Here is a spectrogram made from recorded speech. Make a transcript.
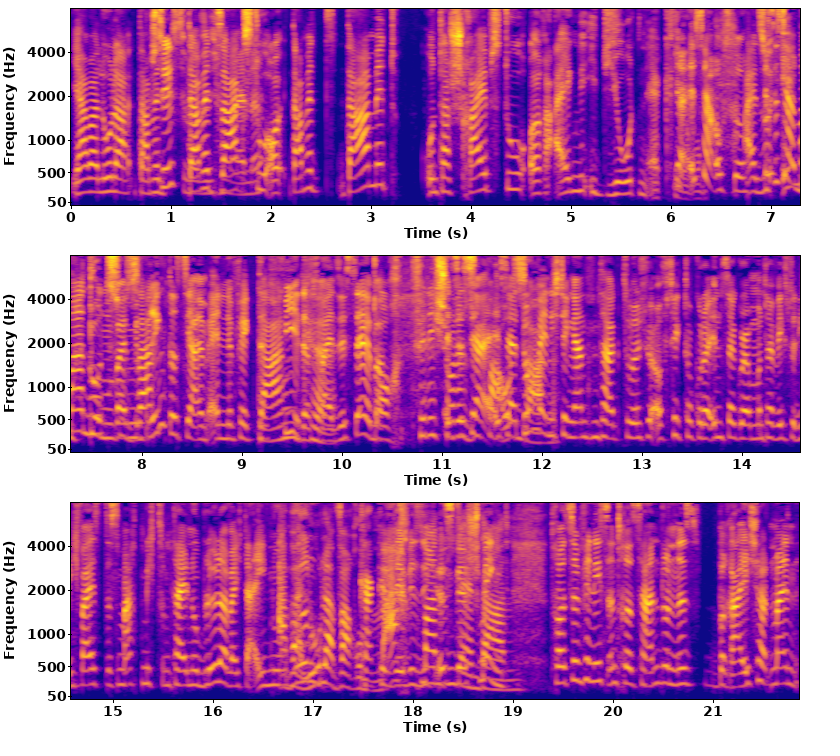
Ja, aber Lola, damit, du, damit sagst meine? du, damit, damit unterschreibst du eure eigene Idiotenerklärung. Ja, ist ja auch so. Also es ist ja immer dumm, nur zu weil mir sagen, bringt das ja im Endeffekt nicht Danke. viel, das weiß ich selber. Doch, finde ich schon es ist ja, ist ja dumm, wenn ich den ganzen Tag zum Beispiel auf TikTok oder Instagram unterwegs bin. Ich weiß, das macht mich zum Teil nur blöder, weil ich da eigentlich nur Aber Lola, warum Kacke macht sehe, wie sich man's irgendwer denn schminkt. dann? Trotzdem finde ich es interessant und es bereichert mein,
